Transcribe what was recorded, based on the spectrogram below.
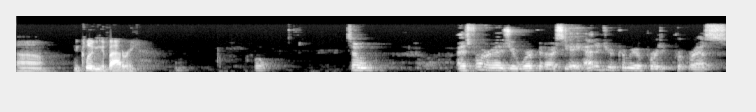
uh, including the battery. Cool. So, As far as your work at RCA, how did your career pro- progress?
